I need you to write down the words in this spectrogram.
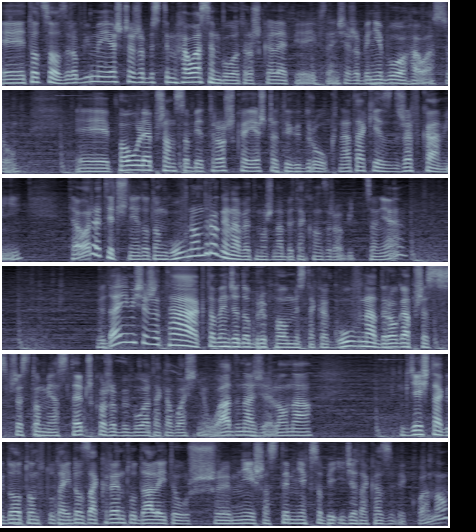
Yy, to co, zrobimy jeszcze, żeby z tym hałasem było troszkę lepiej, w sensie, żeby nie było hałasu. Yy, poulepszam sobie troszkę jeszcze tych dróg na takie z drzewkami. Teoretycznie to tą główną drogę nawet można by taką zrobić, co nie? Wydaje mi się, że tak, to będzie dobry pomysł. Taka główna droga przez, przez to miasteczko, żeby była taka właśnie ładna, zielona. Gdzieś tak dotąd, tutaj do zakrętu dalej to już y, mniejsza z tym, niech sobie idzie taka zwykła. No,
